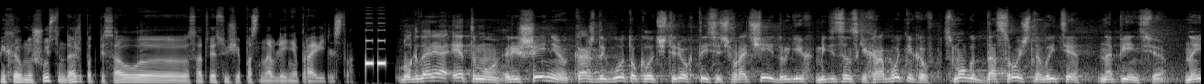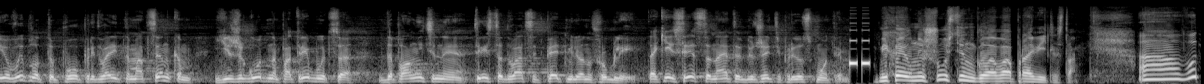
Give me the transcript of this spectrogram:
Михаил Мишустин даже подписал э, соответствующее постановление правительства. Благодаря этому решению каждый год около 4 тысяч врачей и других медицинских работников смогут досрочно выйти на пенсию. На ее выплату по предварительным оценкам ежегодно потребуется дополнительные 325 миллионов рублей. Такие средства на это в бюджете предусмотрим. Михаил Мишустин, глава правительства. А, вот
